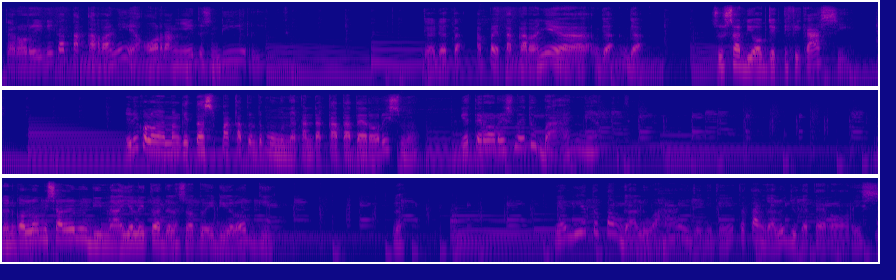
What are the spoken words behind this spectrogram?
teror ini kan takarannya ya orangnya itu sendiri nggak ada ta- apa ya takarannya ya nggak nggak susah diobjektifikasi jadi kalau memang kita sepakat untuk menggunakan kata terorisme ya terorisme itu banyak gitu. dan kalau misalnya lu denial itu adalah suatu ideologi loh ya lihat tetangga lu aja gitu ya tetangga lu juga teroris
